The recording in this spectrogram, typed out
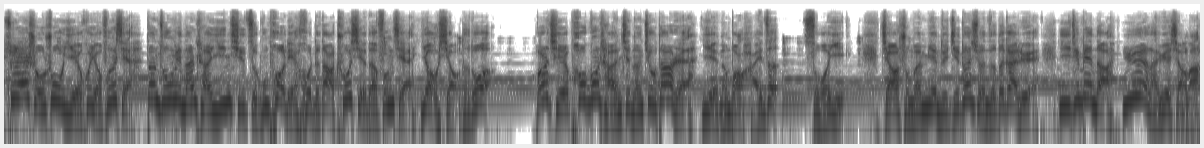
虽然手术也会有风险，但总比难产引起子宫破裂或者大出血的风险要小得多。而且剖宫产既能救大人，也能保孩子，所以家属们面对极端选择的概率已经变得越来越小了。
